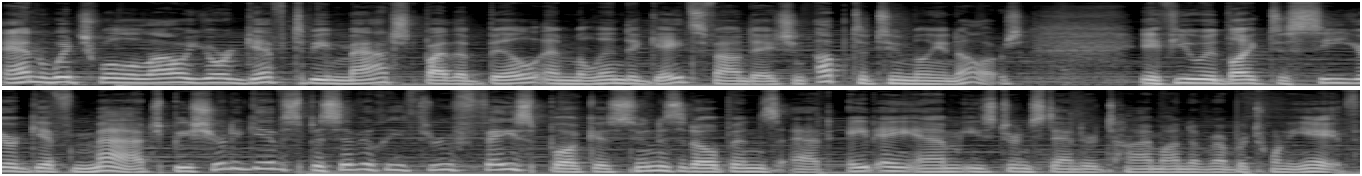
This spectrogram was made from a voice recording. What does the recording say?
and which will allow your gift to be matched by the Bill and Melinda Gates Foundation up to $2 million. If you would like to see your gift match, be sure to give specifically through Facebook as soon as it opens at 8 a.m. Eastern Standard Time on November 28th.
